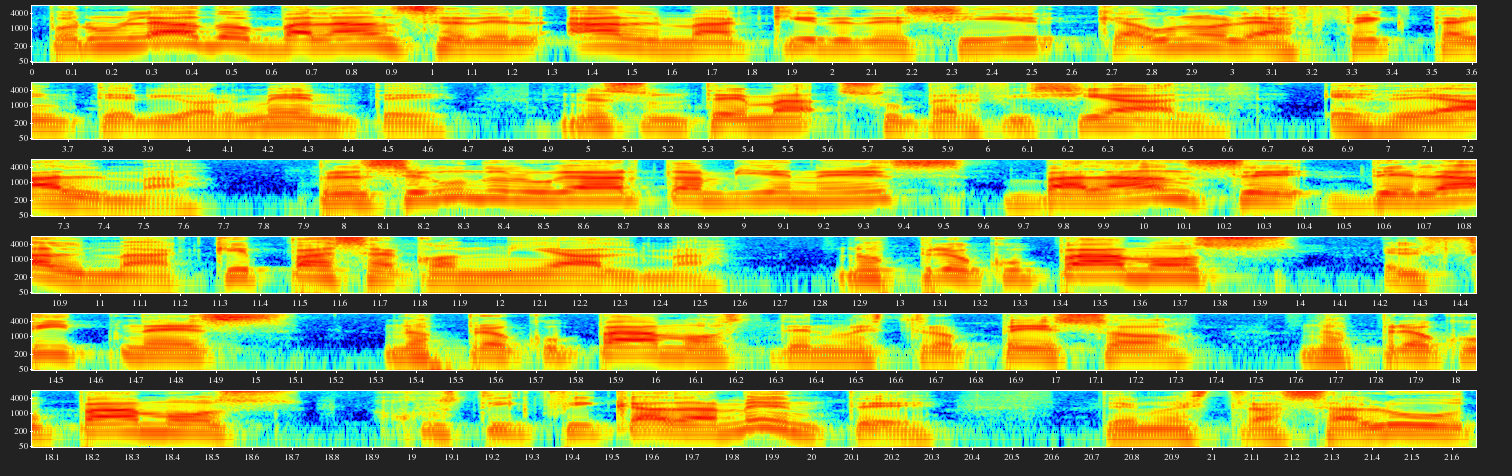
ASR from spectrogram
Por un lado, balance del alma quiere decir que a uno le afecta interiormente, no es un tema superficial, es de alma. Pero en segundo lugar también es balance del alma, ¿qué pasa con mi alma? Nos preocupamos el fitness, nos preocupamos de nuestro peso, nos preocupamos justificadamente de nuestra salud,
